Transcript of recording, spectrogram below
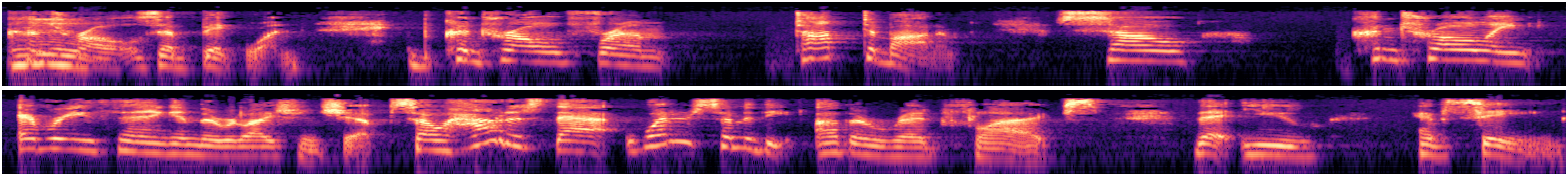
Control's mm. a big one. Control from top to bottom. So controlling everything in the relationship. So how does that, what are some of the other red flags that you have seen?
